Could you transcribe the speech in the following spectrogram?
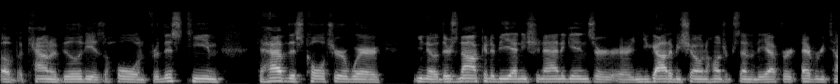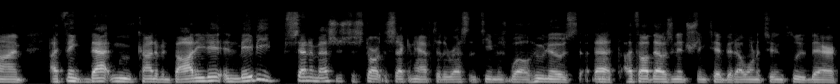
of accountability as a whole. And for this team to have this culture where you know, there's not going to be any shenanigans or, or and you got to be showing 100% of the effort every time. I think that move kind of embodied it and maybe sent a message to start the second half to the rest of the team as well. Who knows that? I thought that was an interesting tidbit I wanted to include there.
